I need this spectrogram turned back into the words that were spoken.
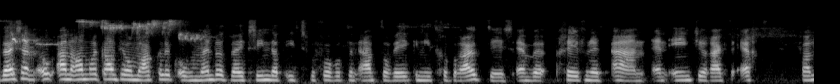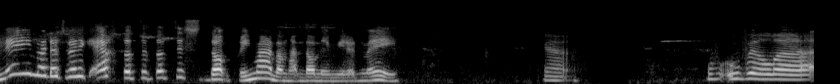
wij zijn ook aan de andere kant heel makkelijk. Op het moment dat wij zien dat iets bijvoorbeeld een aantal weken niet gebruikt is en we geven het aan en eentje raakt echt van nee, maar dat wil ik echt, dat, dat, dat is dan prima, dan, dan neem je het mee. Ja. Hoe, hoeveel, uh,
